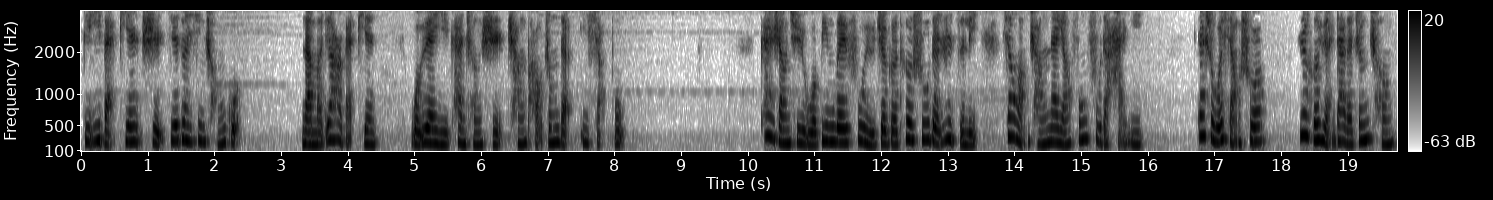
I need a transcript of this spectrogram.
第一百篇是阶段性成果，那么第二百篇，我愿意看成是长跑中的一小步。看上去我并未赋予这个特殊的日子里像往常那样丰富的含义，但是我想说，任何远大的征程，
